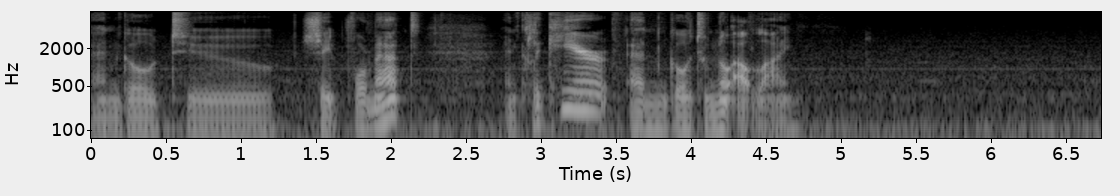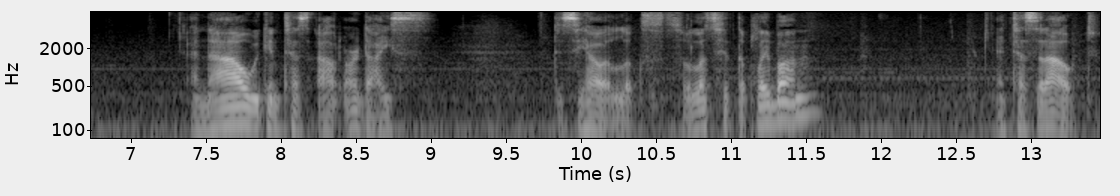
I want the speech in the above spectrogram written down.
and go to shape format and click here and go to no outline. And now we can test out our dice to see how it looks. So let's hit the play button and test it out.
